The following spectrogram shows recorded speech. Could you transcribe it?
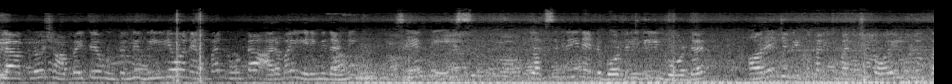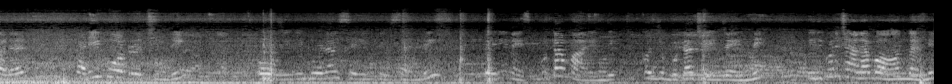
బ్లాక్లో షాప్ అయితే ఉంటుంది వీడియో నెంబర్ నూట అరవై ఎనిమిది అండి. Same piece lux green and bottle green border orange with మనకి మంచి ఆయిల్ బ్లూ కలర్ కడీ బోర్డర్ వచ్చింది. ఓ ఇది కూడా సేమ్ పీస్ అండి. Very nice. బుటా మారింది. కొంచెం బుటా చేంజ్ అయింది. ఇది కూడా చాలా బాగుందండి.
